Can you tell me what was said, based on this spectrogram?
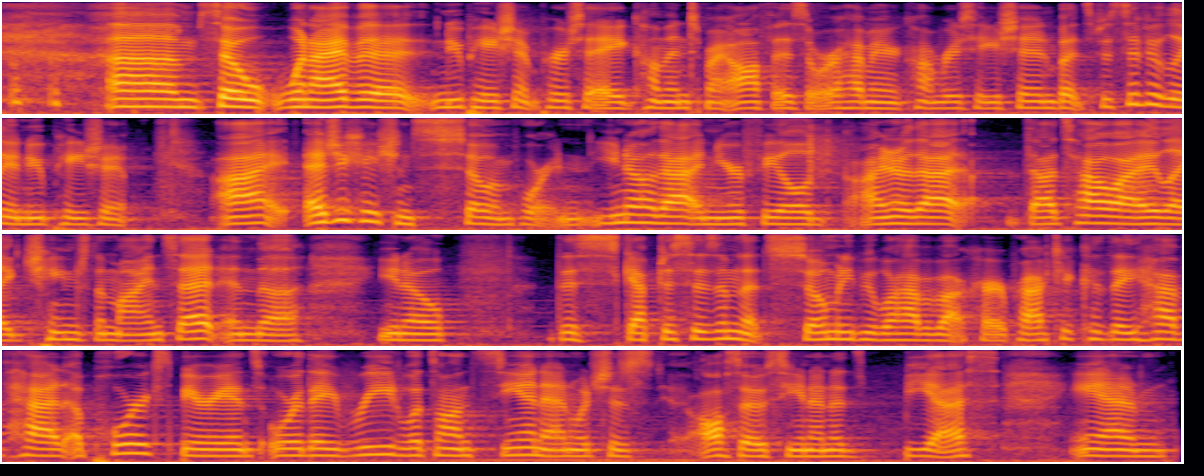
Um, so when I have a new patient per se come into my office or having a conversation, but specifically a new patient, I education's so important. You know that in your field. I know that. That's how I like change the mindset and the, you know, this skepticism that so many people have about chiropractic because they have had a poor experience or they read what's on CNN, which is also CNN is BS, and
